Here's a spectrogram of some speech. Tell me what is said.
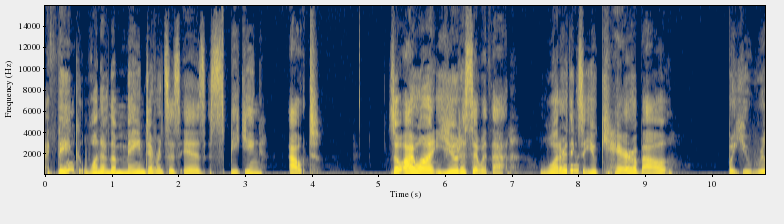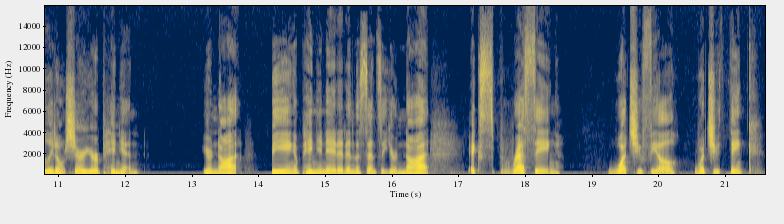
I think one of the main differences is speaking out. So I want you to sit with that. What are things that you care about, but you really don't share your opinion? You're not being opinionated in the sense that you're not expressing what you feel, what you think.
